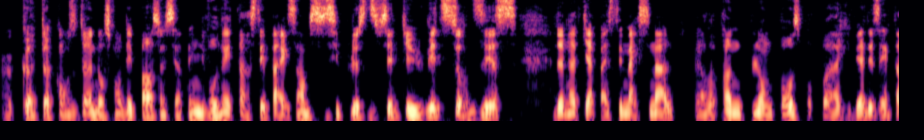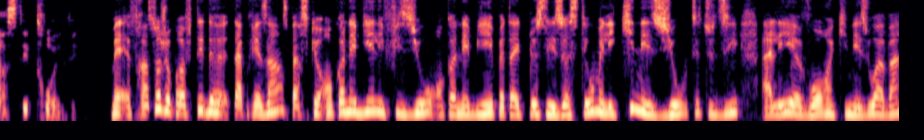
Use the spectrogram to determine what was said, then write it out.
un quota qu'on se donne lorsqu'on dépasse un certain niveau d'intensité. Par exemple, si c'est plus difficile que 8 sur 10 de notre capacité maximale, ben, on va prendre une plus longue pause pour pas arriver à des intensités trop élevées. Mais François, je vais profiter de ta présence parce qu'on connaît bien les physios, on connaît bien peut-être plus les ostéos, mais les kinésios, tu sais, tu dis aller euh, voir un kinésio avant.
